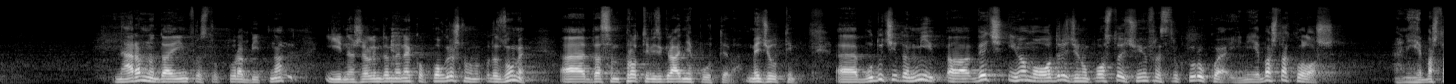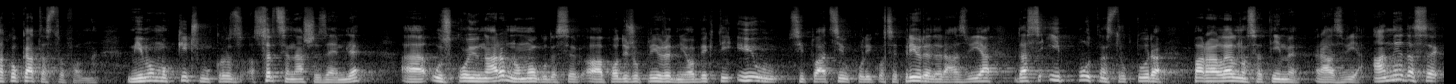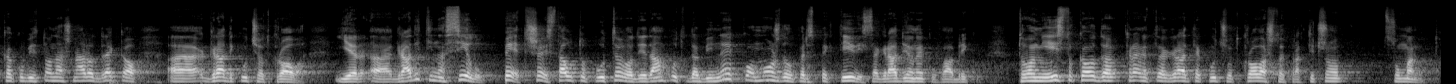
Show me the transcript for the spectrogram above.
Naravno da je infrastruktura bitna, i ne želim da me neko pogrešno razume, da sam protiv izgradnje puteva. Međutim, budući da mi već imamo određenu postojeću infrastrukturu koja i nije baš tako loša, a nije baš tako katastrofalna, mi imamo kičmu kroz srce naše zemlje, uz koju naravno mogu da se podižu privredni objekti i u situaciji ukoliko se privreda razvija, da se i putna struktura paralelno sa time razvija, a ne da se, kako bi to naš narod rekao, gradi kuća od krova. Jer graditi na silu 5-6 autoputeva od jedan put da bi neko možda u perspektivi sagradio neku fabriku, to vam je isto kao da krenete da gradite kuću od krova, što je praktično sumanuto.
